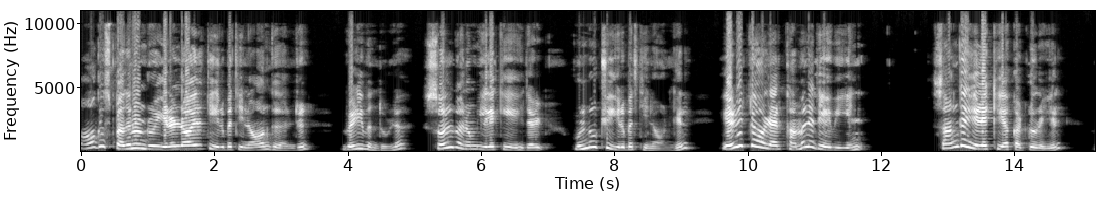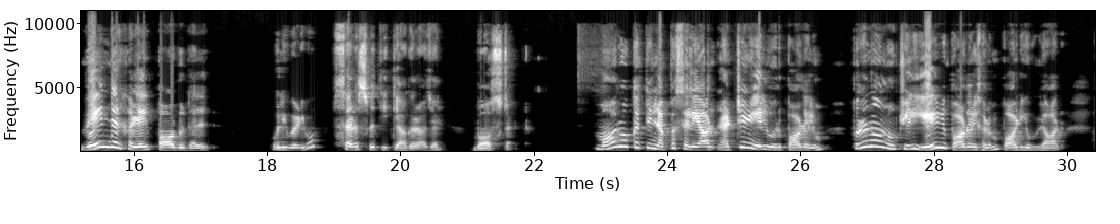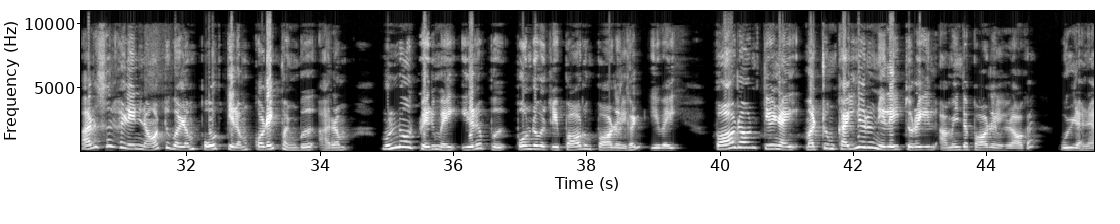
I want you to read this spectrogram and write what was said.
August பதினொன்று இரண்டாயிரத்தி இருபத்தி நான்கு அன்று வெளிவந்துள்ள சொல்வனம் இலக்கிய இதழ் முன்னூற்றி இருபத்தி நான்கில் எழுத்தாளர் கமலதேவியின் சங்க இலக்கிய கட்டுரையில் வேந்தர்களை பாடுதல். ஒலிவடிவம் சரஸ்வதி தியாகராஜன் பாஸ்டன். மாரோக்கத்தின் அப்பசலையார் நற்றிணையில் ஒரு பாடலும் புறநானூற்றில் ஏழு பாடல்களும் பாடியுள்ளார். அரசர்களின் நாட்டு வளம் போர்த்திரம் கொடைப்பண்பு அறம் முன்னோர் பெருமை இறப்பு போன்றவற்றை பாடும் பாடல்கள் இவை. பாடான் திணை மற்றும் கையறு நிலை துறையில் அமைந்த பாடல்களாக உள்ளன.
